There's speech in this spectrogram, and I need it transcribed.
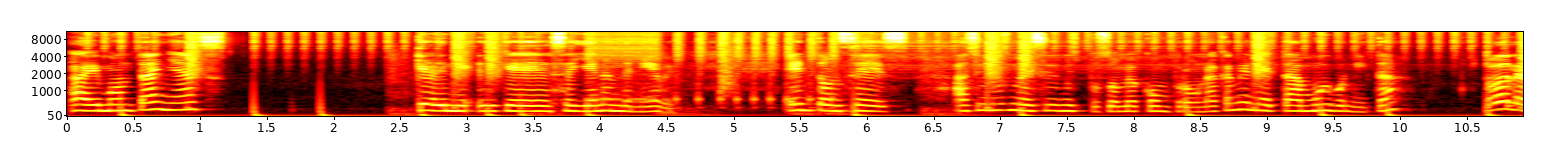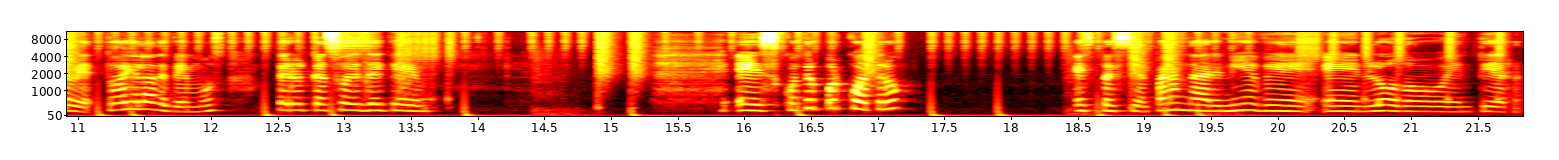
hay montañas que, que se llenan de nieve. Entonces, hace unos meses mi esposo me compró una camioneta muy bonita. Todavía, todavía la debemos, pero el caso es de que es 4x4 especial para andar en nieve, en lodo, en tierra.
